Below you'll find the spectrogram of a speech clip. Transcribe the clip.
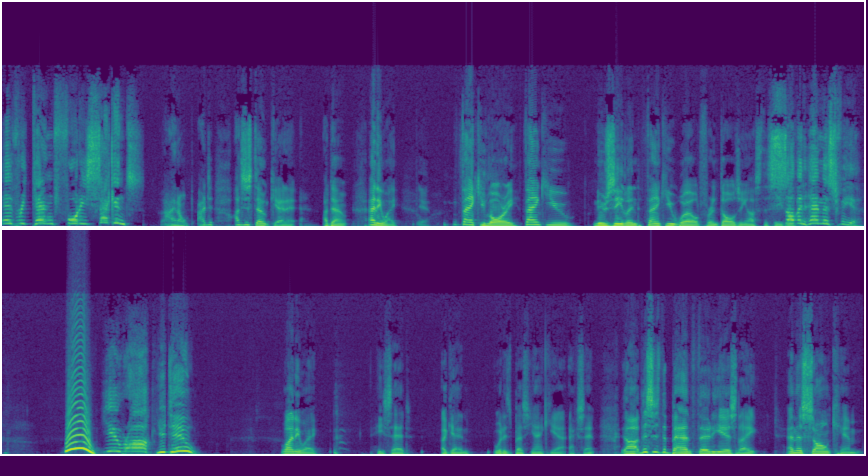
every 10, 40 seconds. I don't. I just. I just don't get it. I don't. Anyway. Yeah. Thank you, Laurie. Thank you, New Zealand. Thank you, world, for indulging us this evening. Southern Hemisphere. Woo! You rock. You do. Well, anyway, he said again with his best Yankee accent. Uh, this is the band Thirty Years Late, and the song Kim.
